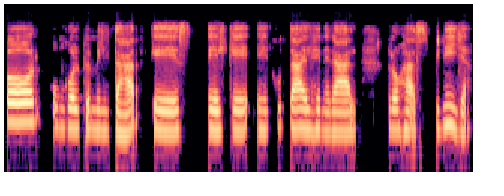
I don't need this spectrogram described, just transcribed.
por un golpe militar que es el que ejecuta el general Rojas Pinilla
